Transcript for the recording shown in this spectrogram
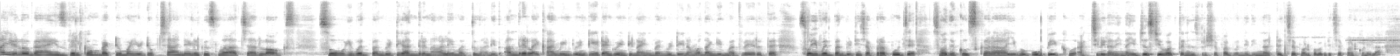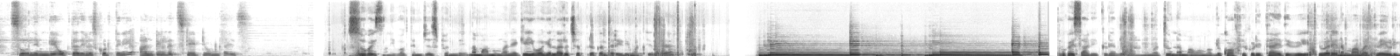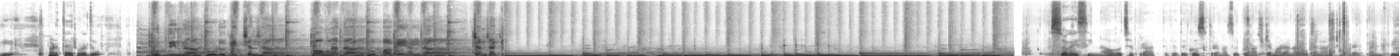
Hi hello guys welcome back to my YouTube channel Kusma Achar vlogs so ಇವತ್ತು ಬಂದ್ಬಿಟ್ಟು ಅಂದರೆ ನಾಳೆ ಮತ್ತು ನಾಡಿದ್ದು, ಅಂದರೆ like I mean twenty eight and twenty nine ಬಂದ್ಬಿಟ್ಟು ನಮ್ಮ ತಂಗಿದ ಮದುವೆ ಇರುತ್ತೆ. ಸೊ ಇವತ್ತು ಬಂದ್ಬಿಟ್ಟು ಚಪ್ರ ಪೂಜೆ. ಸೊ ಅದಕ್ಕೋಸ್ಕರ ಇವಾಗ ಹೋಗಬೇಕು. ಆ್ಯಕ್ಚುಲಿ ನಾನು ಇನ್ನೂ ಜಸ್ಟ್ ಇವಾಗ ತಾನೇ ಫ್ರೆಶ್ ಅಪ್ ಆಗಿ ಬಂದಿದ್ದೀನಿ. ಇನ್ನೂ ಟಚ್ ಅಪ್ ಮಾಡ್ಕೋಬೇಕು ಟಚ್ ಅಪ್ ಮಾಡ್ಕೊಂಡಿಲ್ಲ. ಸೊ ನಿಮಗೆ ಹೋಗ್ತಾ ತಿಳಿಸ್ಕೊಡ್ತೀನಿ. Until death stay tune guys so guys ನಾನು ಇವಾಗ ತಿನ್ ಜಸ್ಟ್ ಬಂದೆ. ನಮ್ಮ ಮಾಮ ಮನೆಗೆ ಇವಾಗ ಎಲ್ಲರೂ ಚಪ್ರಕ್ಕಂತ ರೆಡಿ ಮಾಡ್ತಿದ್ದಾರೆ. ಗೈಸ್ ಹಾಗೆ ಈ ಕಡೆ ನಾನು ಮತ್ತು ನಮ್ಮ ಮಾಮ ಮಗಳು ಕಾಫಿ ಕುಡಿತಾ ಇದ್ದೀವಿ. ಇವರೇ ನಮ್ಮ ಮದುವೆ ಹುಡುಗಿ. ನೋಡ್ತಾ ಇರ್ಬೋದು. ಮುದ್ದಿನ ಹುಡುಗಿ ಚಂದ, ಮೌನದ ರೂಪವೇ ಅಂದ. ಚಂದ ಸೊ ಗೈಸ್ ಇನ್ನು ಅವರು ಚಪ್ರ ಹಾಕ್ತಿದ್ರು ಅದಕ್ಕೋಸ್ಕರ ನಾವು ಸ್ವಲ್ಪ ನಾಷ್ಟ ಮಾಡೋಣ ಅಂತ ನಾಷ್ಟ ಮಾಡಕ್ಕೆ ಬಂದ್ವಿ.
